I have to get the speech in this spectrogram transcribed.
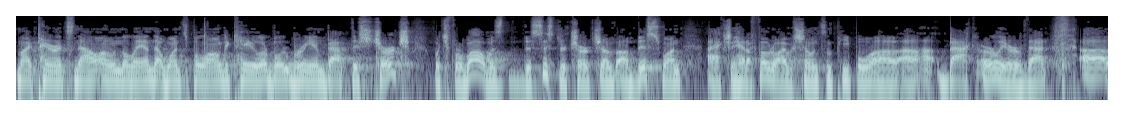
My parents now own the land that once belonged to Kaler Berean Baptist Church, which for a while was the sister church of, of this one. I actually had a photo. I was showing some people uh, uh, back earlier of that. Uh,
